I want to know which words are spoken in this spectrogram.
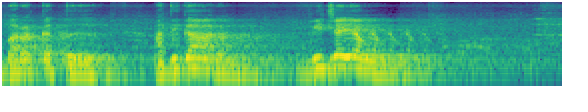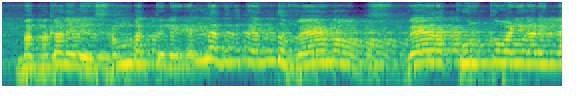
ബറക്കത്ത് അധികാരം വിജയം. മക്കളിൽ സമ്പത്തിൽ എല്ലാം നിങ്ങൾക്ക് എന്ത് വേണോ വേറെ കുറുക്കു വഴികളില്ല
